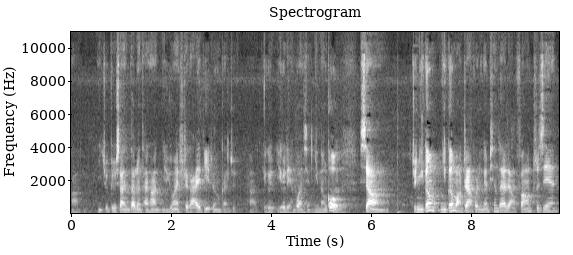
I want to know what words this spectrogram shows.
啊。你就比如像你在论坛上，你永远是这个 ID 这种感觉啊，一个一个连贯性，你能够像就你跟你跟网站或者你跟平台两方之间。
